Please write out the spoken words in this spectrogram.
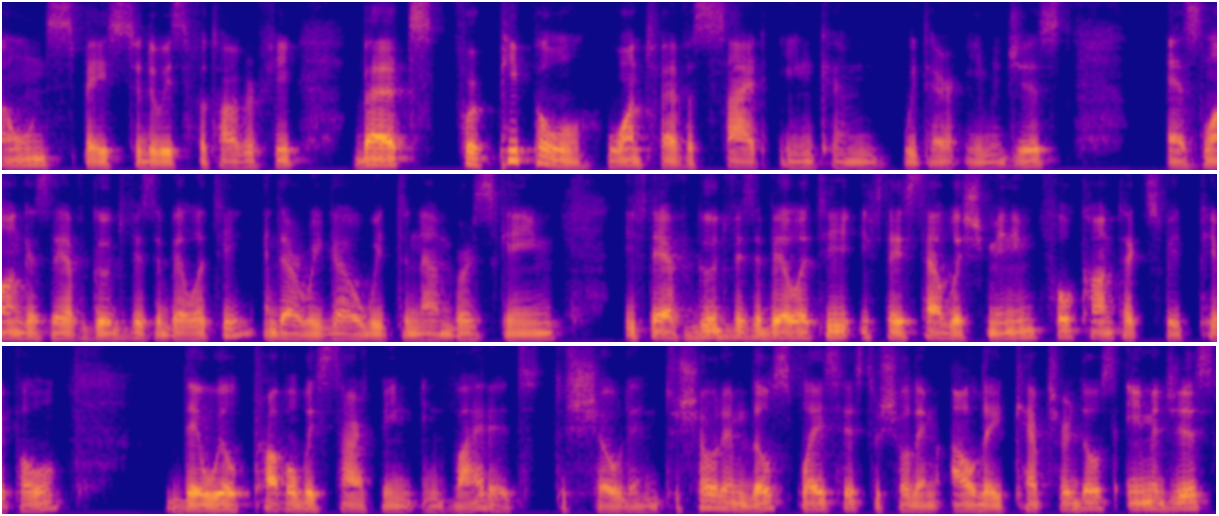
own space to do his photography. But for people who want to have a side income with their images, as long as they have good visibility, and there we go with the numbers game. If they have good visibility, if they establish meaningful contacts with people, they will probably start being invited to show them to show them those places to show them how they capture those images.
